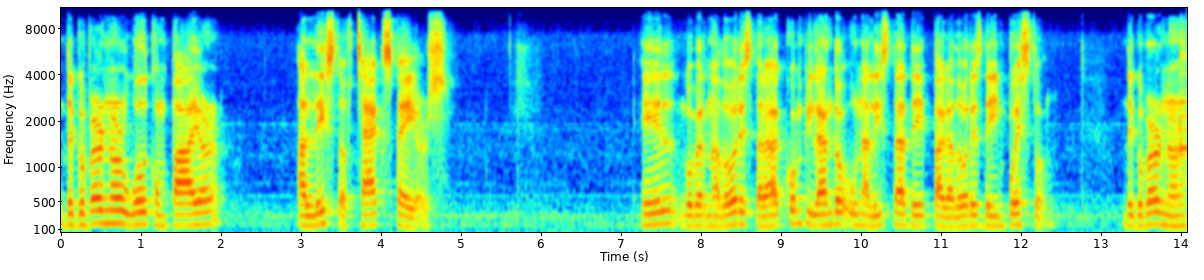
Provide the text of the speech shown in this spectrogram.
The governor will compile a list of taxpayers. El gobernador estará compilando una lista de pagadores de impuesto. The governor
